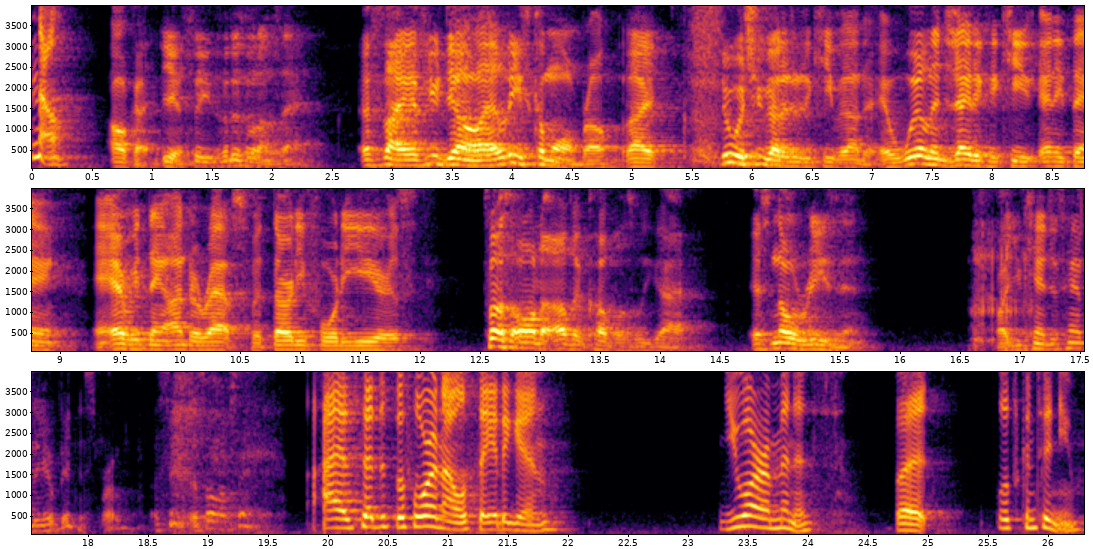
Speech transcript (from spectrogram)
no. Okay, yeah. See, so this is what I'm saying. It's like if you don't, at least come on, bro. Like, do what you got to do to keep it under. If Will and Jada could keep anything and everything under wraps for 30, 40 years, plus all the other couples we got, it's no reason why you can't just handle your business, bro. That's it. That's all I'm saying. I've said this before and I will say it again. You are a menace, but let's continue.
